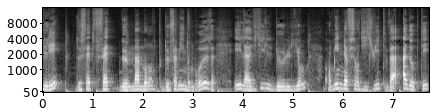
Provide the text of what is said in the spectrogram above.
de cette fête de maman de familles nombreuses et la ville de Lyon en 1918 va adopter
